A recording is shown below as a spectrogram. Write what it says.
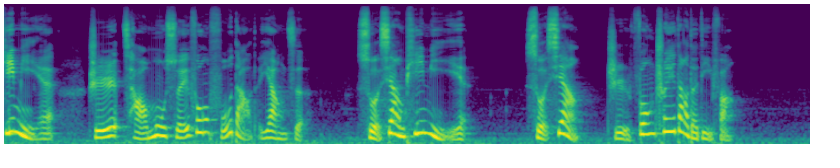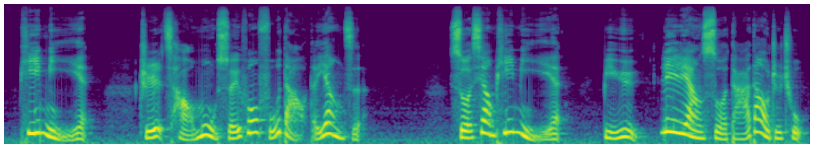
披靡指草木随风拂倒的样子。所向披靡，所向指风吹到的地方，披靡指草木随风拂倒的样子。所向披靡。比喻力量所达到之处，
